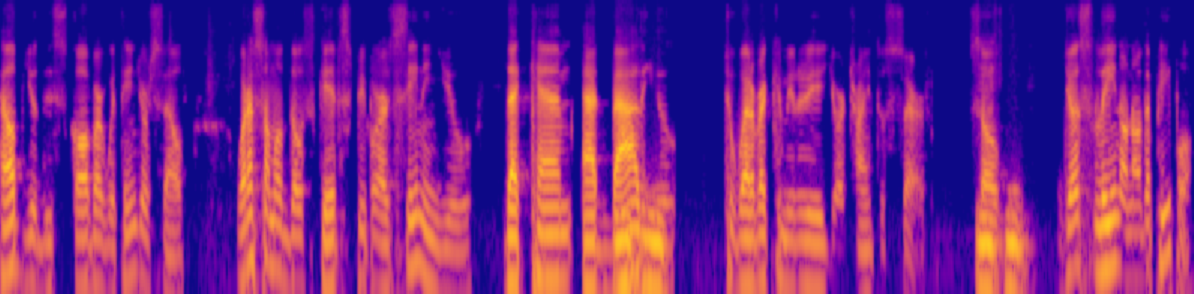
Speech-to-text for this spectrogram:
help you discover within yourself what are some of those gifts people are seeing in you that can add mm-hmm. value mm-hmm. to whatever community you're trying to serve. So mm-hmm. just lean on other people.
